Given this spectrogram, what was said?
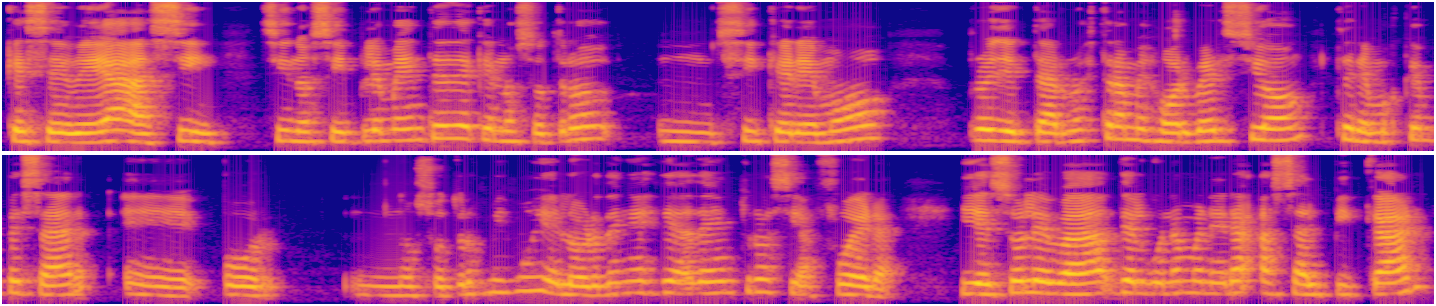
que se vea así, sino simplemente de que nosotros, mm, si queremos proyectar nuestra mejor versión, tenemos que empezar eh, por nosotros mismos y el orden es de adentro hacia afuera. Y eso le va de alguna manera a salpicar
